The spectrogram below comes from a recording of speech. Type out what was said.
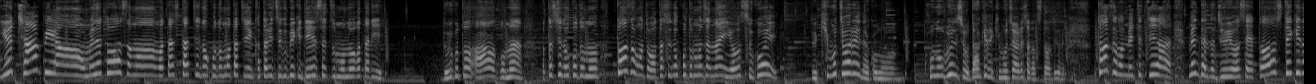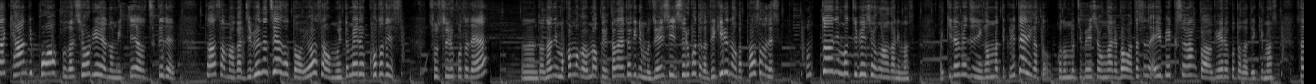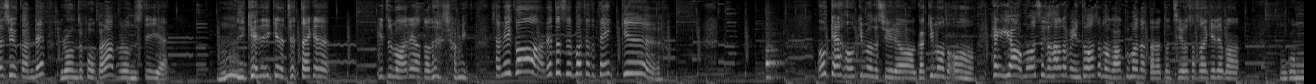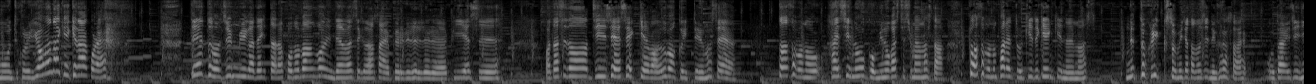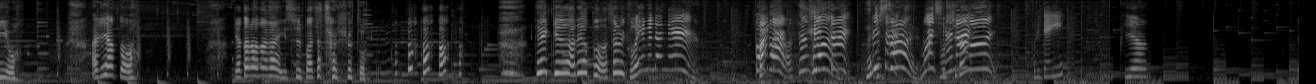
You champion! おめでとう様私たちの子供たちに語り継ぐべき伝説物語。どういうこと？ああ、ごめん。私の子供、父様と私の子供じゃないよ。すごい。気持ち悪いね、この、この文章だけで気持ち悪さが伝わってくる。父様めっちゃ強い。メンタルの重要性と素敵なキャンディポップが勝利への道を作る。父様が自分の強さと弱さを認めることです。そうすることで、うんと何もかもがうまくいかない時にも前進することができるのがトワ様です。本当にモチベーションが上がります。諦めずに頑張ってくれてありがとう。このモチベーションがあれば私のエイペックスランクを上げることができます。3週間でブロンズ4からブロンズ3へ。うん、いけるいける、絶対いける。いつもありがとうね、シャミコ。シャミコレッドスーパーチャット、Thank you! OK 放棄モード終了ガキモードオン Hey yo もうすぐハロウィン父様が悪魔だからと血を捧げればごもうこれ読まなきゃいけないこれ デートの準備ができたらこの番号に電話してください。プルルルルル PS。私の人生設計はうまくいっていません。父様の配信の多くを見逃してしまいました。父様のパレットを聞いて元気になります。ネットフリックスを見て楽しんでください。お大事によ。ありがとう。やたら長いスーパーチャットありがとう。Thank you! ありがとう。セミクレームだね。バカ変態うるさい。もう知らない。これでいい？ぴえん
